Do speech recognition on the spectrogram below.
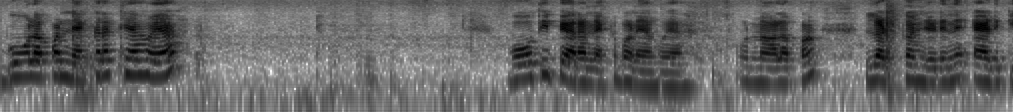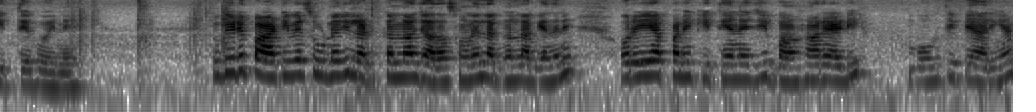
ਗੋਲ ਆਪਾਂ ਨੈਕ ਰੱਖਿਆ ਹੋਇਆ। ਬਹੁਤ ਹੀ ਪਿਆਰਾ ਨੈਕ ਬਣਿਆ ਹੋਇਆ। ਔਰ ਨਾਲ ਆਪਾਂ ਲਟਕਣ ਜਿਹੜੇ ਨੇ ਐਡ ਕੀਤੇ ਹੋਏ ਨੇ। ਕਿਉਂਕਿ ਜਿਹੜੇ ਪਾਰਟੀ ਵੇਅਰ ਸੂਟ ਨੇ ਜੀ, ਲਟਕਣ ਨਾਲ ਜ਼ਿਆਦਾ ਸੋਹਣੇ ਲੱਗਣ ਲੱਗ ਜਾਂਦੇ ਨੇ। ਔਰ ਇਹ ਆਪਾਂ ਨੇ ਕੀਤੀਆਂ ਨੇ ਜੀ ਬਾਹਾਂ ਰੈਡੀ ਬਹੁਤ ਹੀ ਪਿਆਰੀਆਂ।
